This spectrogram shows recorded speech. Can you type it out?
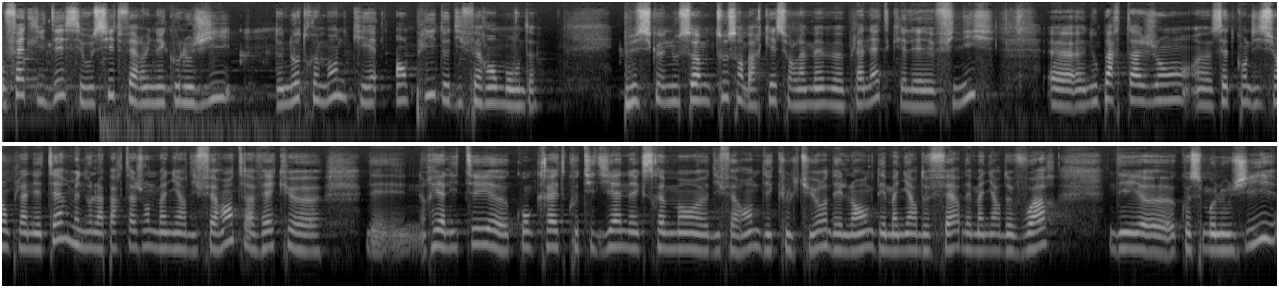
En fait, l'idée, c'est aussi de faire une écologie de notre monde qui est emplie de différents mondes. Puisque nous sommes tous embarqués sur la même planète, qu'elle est finie, euh, nous partageons euh, cette condition planétaire, mais nous la partageons de manière différente avec euh, des réalités concrètes, quotidiennes extrêmement différentes, des cultures, des langues, des manières de faire, des manières de voir, des cosmologies.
